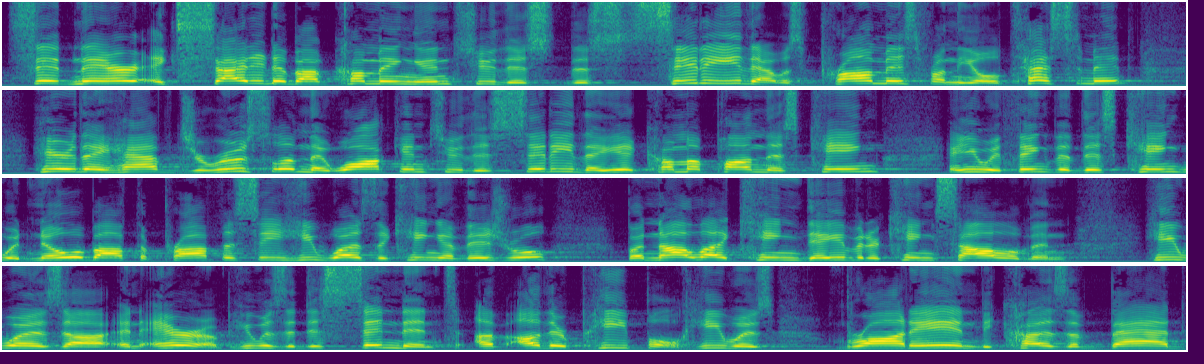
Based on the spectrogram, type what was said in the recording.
sitting there excited about coming into this, this city that was promised from the Old Testament. Here they have Jerusalem. They walk into this city. They come upon this king. And you would think that this king would know about the prophecy. He was the king of Israel, but not like King David or King Solomon. He was uh, an Arab, he was a descendant of other people. He was brought in because of bad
